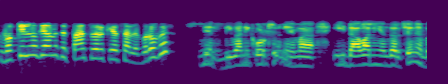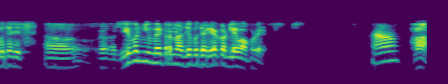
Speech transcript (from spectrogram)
વકીલનું કહેવાનું છે પાંચ વર્ષ કેસ ચાલે બરોબર? બેન દીવાની કોર્ટ છે ને એમાં ઈ દાવાની અંદર છે ને બધા રેવન્યુ મેટરના જે બધા રેકોર્ડ લેવા પડે. હા. હા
